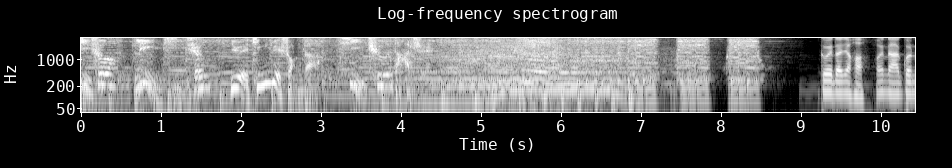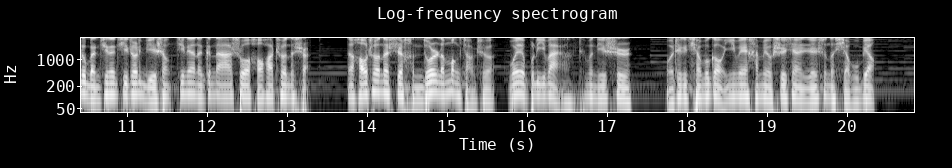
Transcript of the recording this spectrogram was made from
汽车立体声，越听越爽的汽车杂志。各位大家好，欢迎大家关注本期的汽车立体声。今天呢，跟大家说豪华车的事儿。那豪车呢是很多人的梦想车，我也不例外啊。但问题是，我这个钱不够，因为还没有实现人生的小目标。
